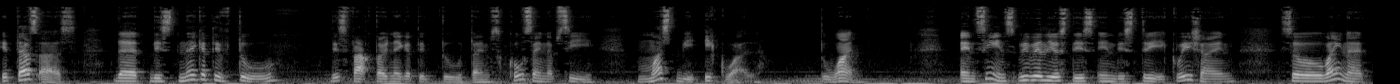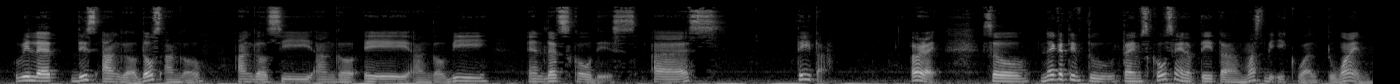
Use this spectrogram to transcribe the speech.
it tells us that this negative 2 this factor negative 2 times cosine of c must be equal to 1 and since we will use this in this three equation so why not we let this angle, those angle, angle C, angle A, angle B, and let's call this as theta. Alright, so negative 2 times cosine of theta must be equal to 1.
